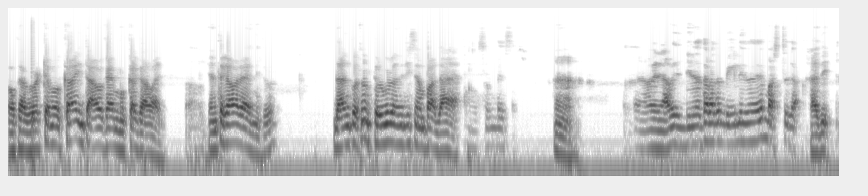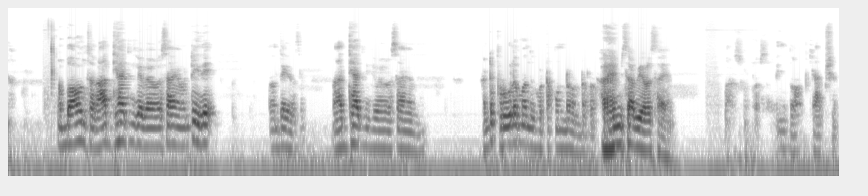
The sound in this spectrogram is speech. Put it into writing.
ఒక రొట్టె ముక్క ఇంత ఆవకాయ ముక్క కావాలి. ఎంత కావాలి నీకు? దానికోసం పురుగులు ఆ, అవి అవి తిన్న తర్వాత మిగిలినదే మస్తుగా. అది. బాగుంది సార్. ఆధ్యాత్మిక వ్యవసాయం అంటే ఇదే. అంతే కదా సార్. ఆధ్యాత్మిక వ్యవసాయం. అంటే పురుగుల మందు కొట్టకుండా ఉండరు. అహింసా వ్యవసాయం. సూపర్ సార్ ఇది బాగుంది క్యాప్షన్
